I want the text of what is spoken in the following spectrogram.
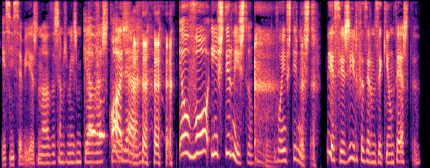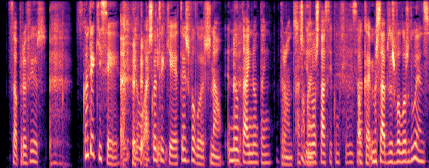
E assim sabias, nós achamos mesmo piadas. todas. Olha, eu vou investir nisto. Vou investir nisto. Podia ser giro fazermos aqui um teste, só para ver. Quanto é que isso é? Eu acho Quanto que, é que é? Tens valores? Não. Não tenho, não tenho. Pronto. Acho tá que ainda bem. não está a ser comercializado. Ok, mas sabes os valores do Enzo?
